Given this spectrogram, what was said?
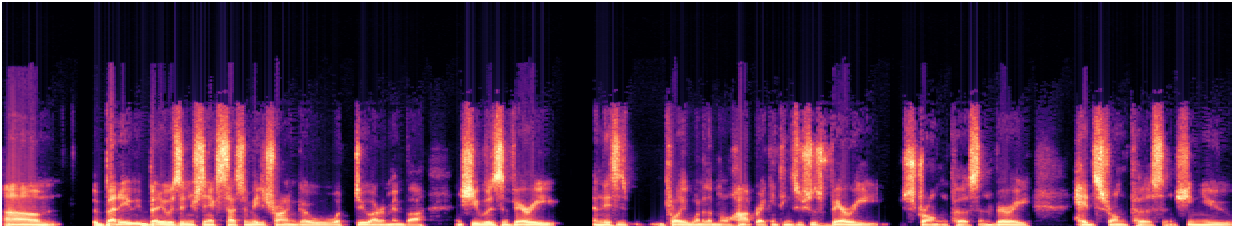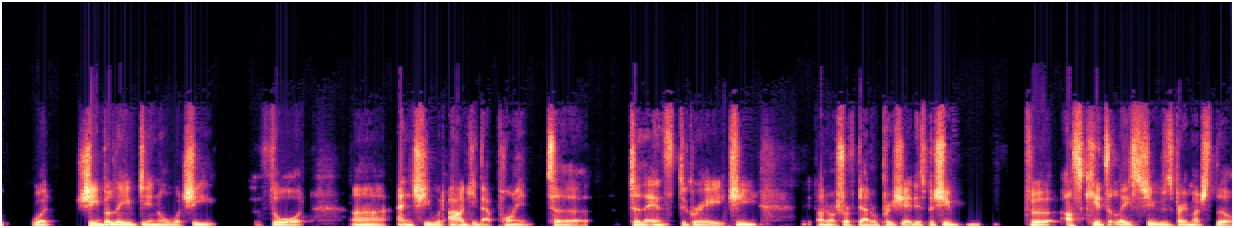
um, but it, but it was an interesting exercise for me to try and go, what do I remember? And she was a very, and this is probably one of the more heartbreaking things. She was a very strong person, very headstrong person. She knew what she believed in or what she thought, uh, and she would argue that point to to the nth degree. She, I'm not sure if Dad will appreciate this, but she, for us kids at least, she was very much the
